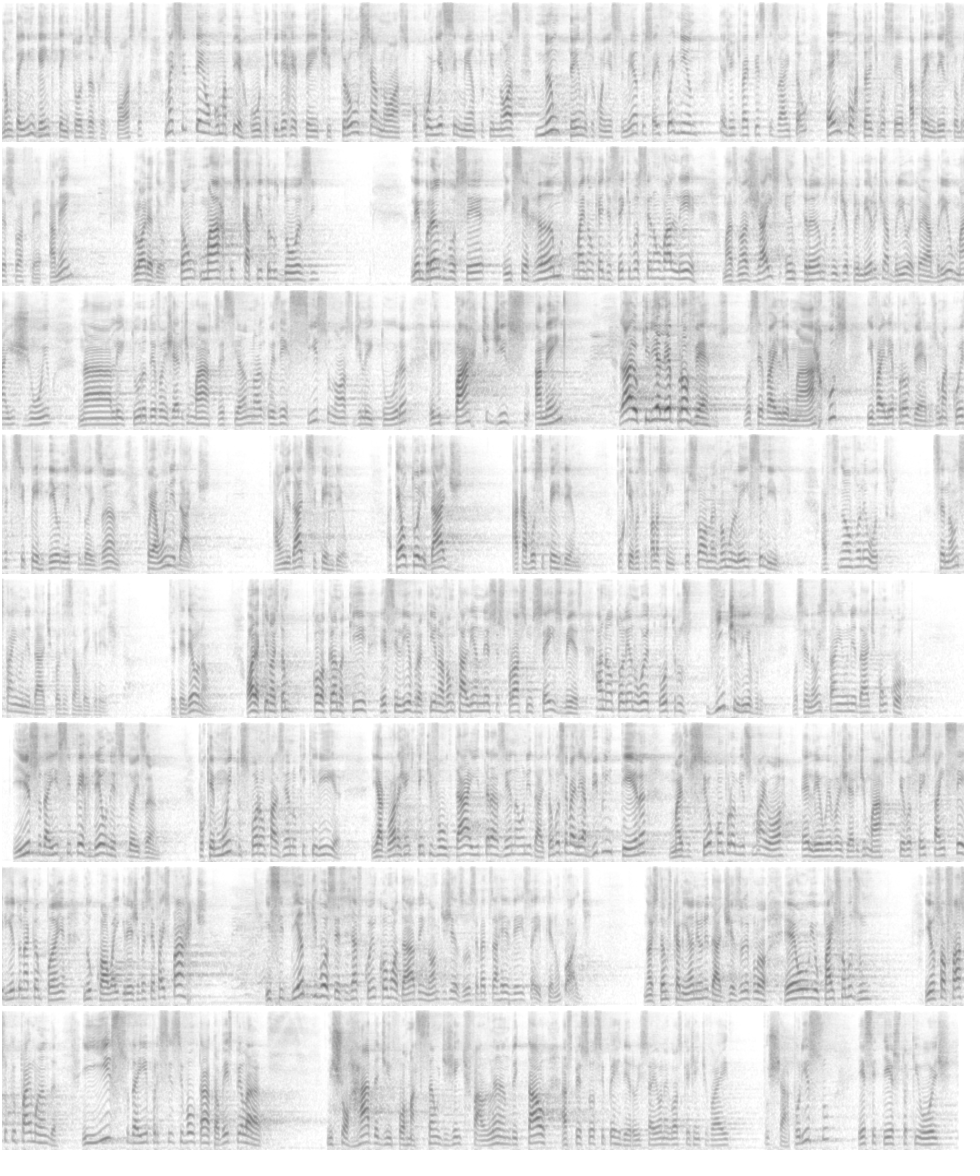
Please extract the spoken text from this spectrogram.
Não tem ninguém que tem todas as respostas, mas se tem alguma pergunta que de repente trouxe a nós o conhecimento que nós não temos o conhecimento, isso aí foi lindo, que a gente vai pesquisar. Então, é importante você aprender sobre a sua fé. Amém? Glória a Deus. Então, Marcos capítulo 12. Lembrando você, encerramos, mas não quer dizer que você não vá ler mas nós já entramos no dia 1 de abril, então é abril, maio e junho, na leitura do Evangelho de Marcos. Esse ano, nós, o exercício nosso de leitura, ele parte disso, amém? Ah, eu queria ler Provérbios. Você vai ler Marcos e vai ler Provérbios. Uma coisa que se perdeu nesses dois anos foi a unidade. A unidade se perdeu. Até a autoridade acabou se perdendo. Porque você fala assim, pessoal, nós vamos ler esse livro. Aí eu não, eu vou ler outro. Você não está em unidade com a visão da igreja. Você entendeu ou não? Olha aqui, nós estamos colocando aqui esse livro aqui, nós vamos estar lendo nesses próximos seis meses. Ah, não, estou lendo outros 20 livros. Você não está em unidade com o corpo. E isso daí se perdeu nesses dois anos. Porque muitos foram fazendo o que queria. E agora a gente tem que voltar e trazer na unidade. Então você vai ler a Bíblia inteira, mas o seu compromisso maior é ler o Evangelho de Marcos, porque você está inserido na campanha no qual a igreja você faz parte. E se dentro de você você já ficou incomodado, em nome de Jesus, você vai precisar rever isso aí, porque não pode. Nós estamos caminhando em unidade. Jesus falou: Eu e o Pai somos um. E eu só faço o que o Pai manda. E isso daí precisa se voltar, talvez pela enxurrada de informação, de gente falando e tal, as pessoas se perderam. Isso aí é um negócio que a gente vai puxar. Por isso, esse texto aqui hoje,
